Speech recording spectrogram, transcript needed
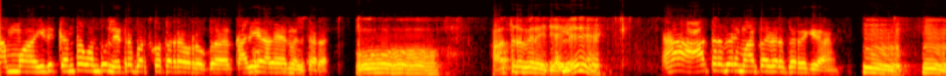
ನಮ್ಮ ಇದಕ್ಕಂತ ಒಂದು ಲೆಟರ್ ಬರ್ಸ್ಕೊತಾರೆ ಅವರು ಖಾಲಿ ಆದಾಯ ಮೇಲೆ ಸರ್ ಓಹೋ ಆ ಥರ ಬೇರೆ ಇದೆಯಾ ಇಲ್ಲಿ ಹಾ ಆ ತರ ಬೇರೆ ಮಾಡ್ತಾ ಇದಾರೆ ಸರ್ ಈಗ. ಹ್ಮ್ ಹ್ಮ್.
